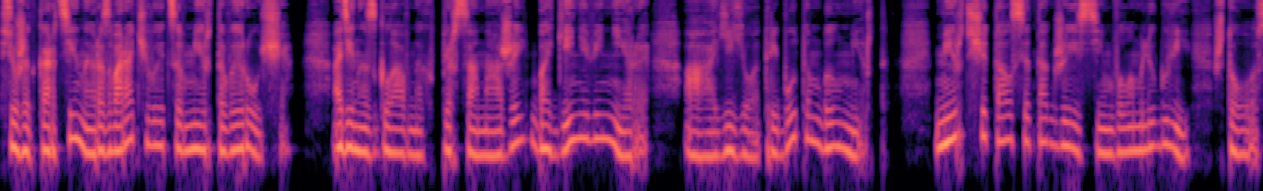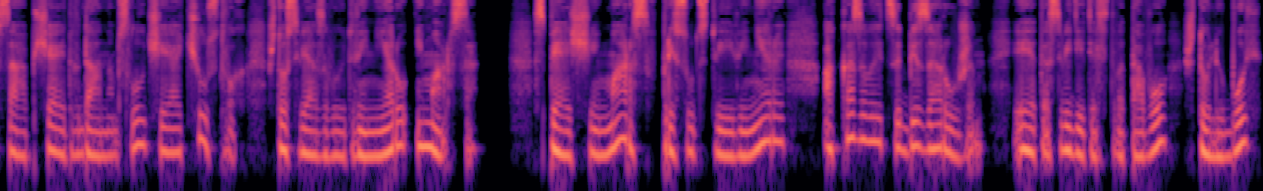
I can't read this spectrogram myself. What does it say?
Сюжет картины разворачивается в Миртовой роще. Один из главных персонажей — богиня Венеры, а ее атрибутом был Мирт. Мирт считался также и символом любви, что сообщает в данном случае о чувствах, что связывают Венеру и Марса. Спящий Марс в присутствии Венеры оказывается безоружен, и это свидетельство того, что любовь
